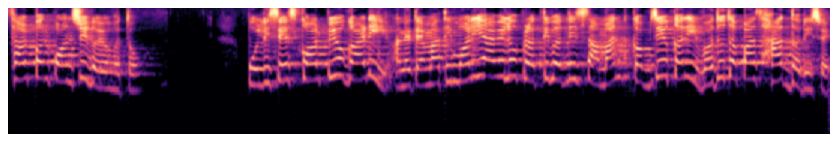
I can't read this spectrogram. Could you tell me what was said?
સ્થળ પર પહોંચી ગયો હતો. પોલીસે સ્કોર્પિયો ગાડી અને તેમાંથી મળી આવેલો પ્રતિબંધિત સામાન કબજે કરી વધુ તપાસ હાથ ધરી છે.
